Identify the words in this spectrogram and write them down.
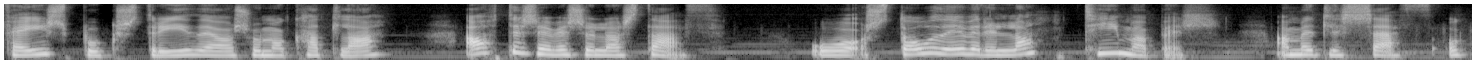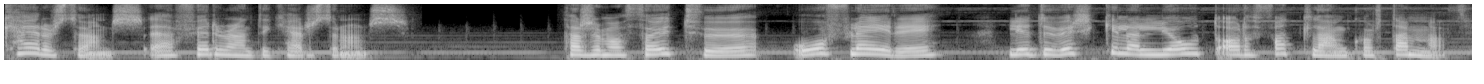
Facebook stríði eða svo má kalla átti sér vissulega stað og stóði yfir í langt tímabill á melli Seth og kærustu hans eða fyrirvændi kærustu hans. Þar sem á þau tvö og fleiri létu virkilega ljót orð falla um hvort annað.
